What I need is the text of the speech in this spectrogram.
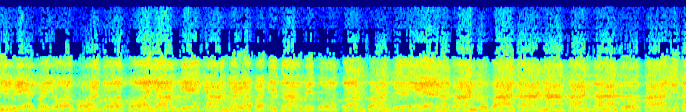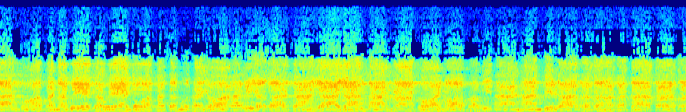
หิเวปโยโคตัวโคยังเกยังอรปฏิตังปิตัวปังสังเกนะปัญจุปาทานาปันตาตัวกาอิตังโคป นเวทเวตัวกัสมุทโยอริยสัจจังยายังตันหาโกโนปวิทานันติราคตาคตาตาตา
